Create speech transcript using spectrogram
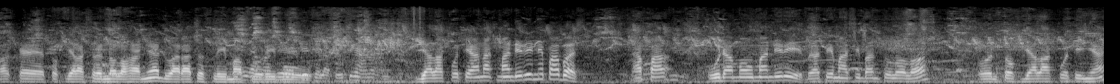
oke untuk jalak seren lolohannya 250.000 Jadi jala putih anak. Jalak putih anak mandiri nih Pak Bos. Apa udah mau mandiri? Berarti masih bantu lolo untuk jalak putihnya.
